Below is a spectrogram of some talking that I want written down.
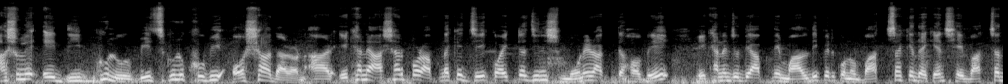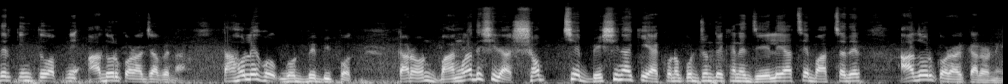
আসলে এই দ্বীপগুলোর বীজগুলো খুবই অসাধারণ। আর এখানে আসার পর আপনাকে যে কয়েকটা জিনিস মনে রাখতে হবে, এখানে যদি আপনি মালদ্বীপের কোনো বাচ্চাকে দেখেন, সেই বাচ্চাদের কিন্তু আপনি আদর করা যাবে না। তাহলে ঘটবে বিপদ। কারণ বাংলাদেশিরা সবচেয়ে বেশি নাকি এখনও পর্যন্ত এখানে জেলে আছে বাচ্চাদের আদর করার কারণে।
